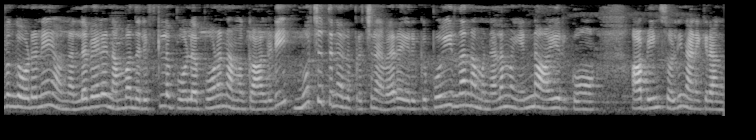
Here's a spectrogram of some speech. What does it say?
இவங்க உடனே நல்ல வேளை நம்ம அந்த லிஃப்ட்டில் போகல போனால் நமக்கு ஆல்ரெடி மூச்சு திணறல் பிரச்சனை வேறு இருக்குது போயிருந்தால் நம்ம நிலமை என்ன ஆயிருக்கும்? அப்படின்னு சொல்லி நினைக்கிறாங்க.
